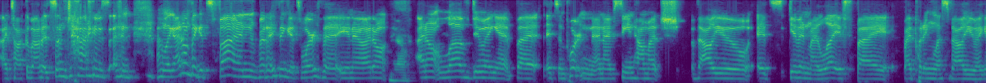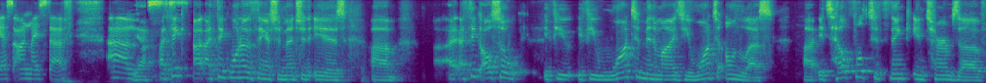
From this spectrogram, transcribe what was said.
I talk about it sometimes and I'm like, I don't think it's fun, but I think it's worth it. You know, I don't, yeah. I don't love doing it, but it's important. And I've seen how much value it's given my life by, by putting less value, I guess, on my stuff. Um, yeah. I think, I think one other thing I should mention is, um, I, I think also if you, if you want to minimize, you want to own less, uh, it's helpful to think in terms of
